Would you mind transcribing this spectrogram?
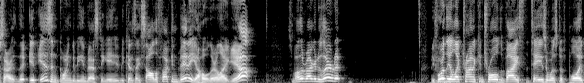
sorry, the, it isn't going to be investigated because they saw the fucking video. They're like, yep, this motherfucker deserved it. Before the electronic control device, the taser was deployed,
